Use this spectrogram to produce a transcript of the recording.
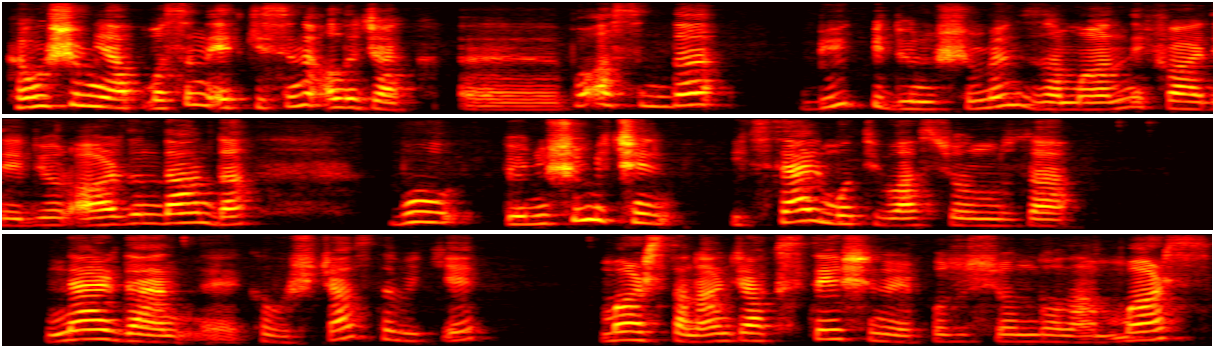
kavuşum yapmasının etkisini alacak. E, bu aslında büyük bir dönüşümün zamanını ifade ediyor. Ardından da bu dönüşüm için içsel motivasyonumuza nereden e, kavuşacağız? Tabii ki Mars'tan ancak stationary pozisyonunda olan Mars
